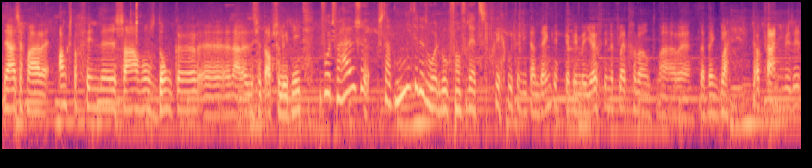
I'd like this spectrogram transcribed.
ja, zeg maar, angstig vinden, s'avonds, donker. Uh, nou, dat is het absoluut niet. Voor het verhuizen staat niet in het woordenboek van Fred. Ik moet er niet aan denken. Ik heb in mijn jeugd in een flat gewoond, maar daar ben ik blij dat ik daar niet meer zit.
